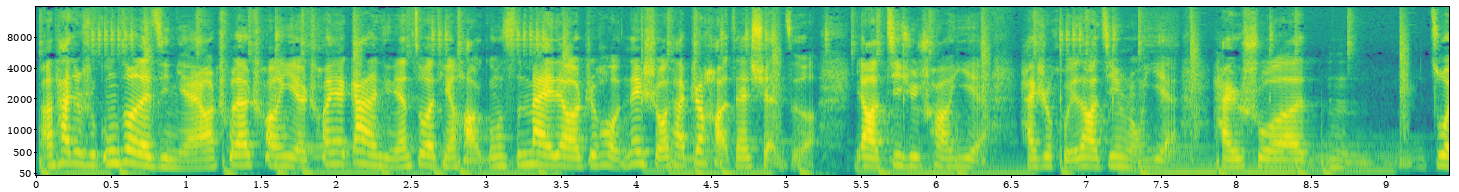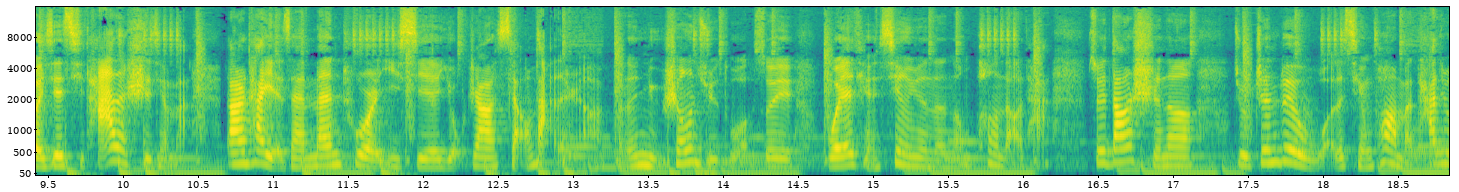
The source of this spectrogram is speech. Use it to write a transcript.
然后他就是工作了几年，然后出来创业，创业干了几年，做的挺好，公司卖掉之后，那时候他正好在选择要继续创业，还是回到金融业，还是说嗯。做一些其他的事情吧，当然他也在 mentor 一些有这样想法的人啊，可能女生居多，所以我也挺幸运的能碰到他。所以当时呢，就针对我的情况吧，他就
